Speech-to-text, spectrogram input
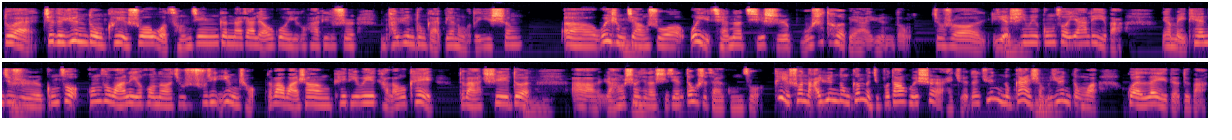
对这个运动，可以说我曾经跟大家聊过一个话题，就是它运动改变了我的一生。呃，为什么这样说？我以前呢，其实不是特别爱运动，就说也是因为工作压力吧。你看每天就是工作，工作完了以后呢，就是出去应酬，对吧？晚上 KTV、卡拉 OK，对吧？吃一顿啊，然后剩下的时间都是在工作。可以说拿运动根本就不当回事儿，还觉得运动干什么运动啊，怪累的，对吧？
